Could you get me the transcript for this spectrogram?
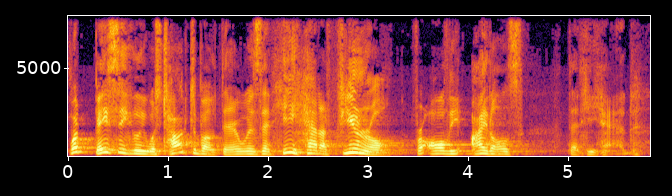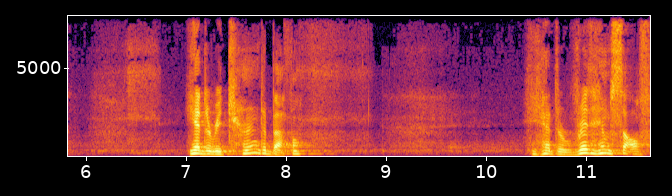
What basically was talked about there was that he had a funeral for all the idols that he had. He had to return to Bethel. He had to rid himself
